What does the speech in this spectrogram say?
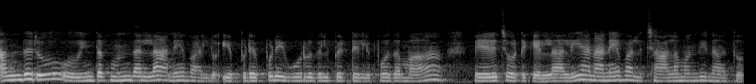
అందరూ ఇంతకు ముందల్లా అనేవాళ్ళు ఎప్పుడెప్పుడు ఈ ఊరు వదిలిపెట్టి వెళ్ళిపోదామా? వేరే చోటికి వెళ్ళాలి అని అనేవాళ్ళు చాలామంది నాతో.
